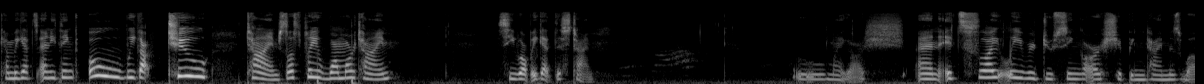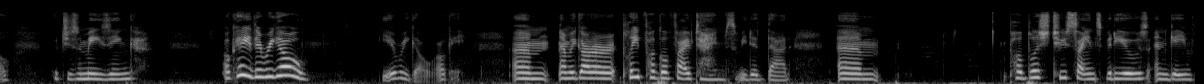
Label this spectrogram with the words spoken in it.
Can we get anything? Oh, we got two times. Let's play one more time see what we get this time. Oh my gosh. And it's slightly reducing our shipping time as well, which is amazing. Okay, there we go. Here we go. Okay. Um, and we got our play Puggle five times. We did that. Um, published two science videos and gained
